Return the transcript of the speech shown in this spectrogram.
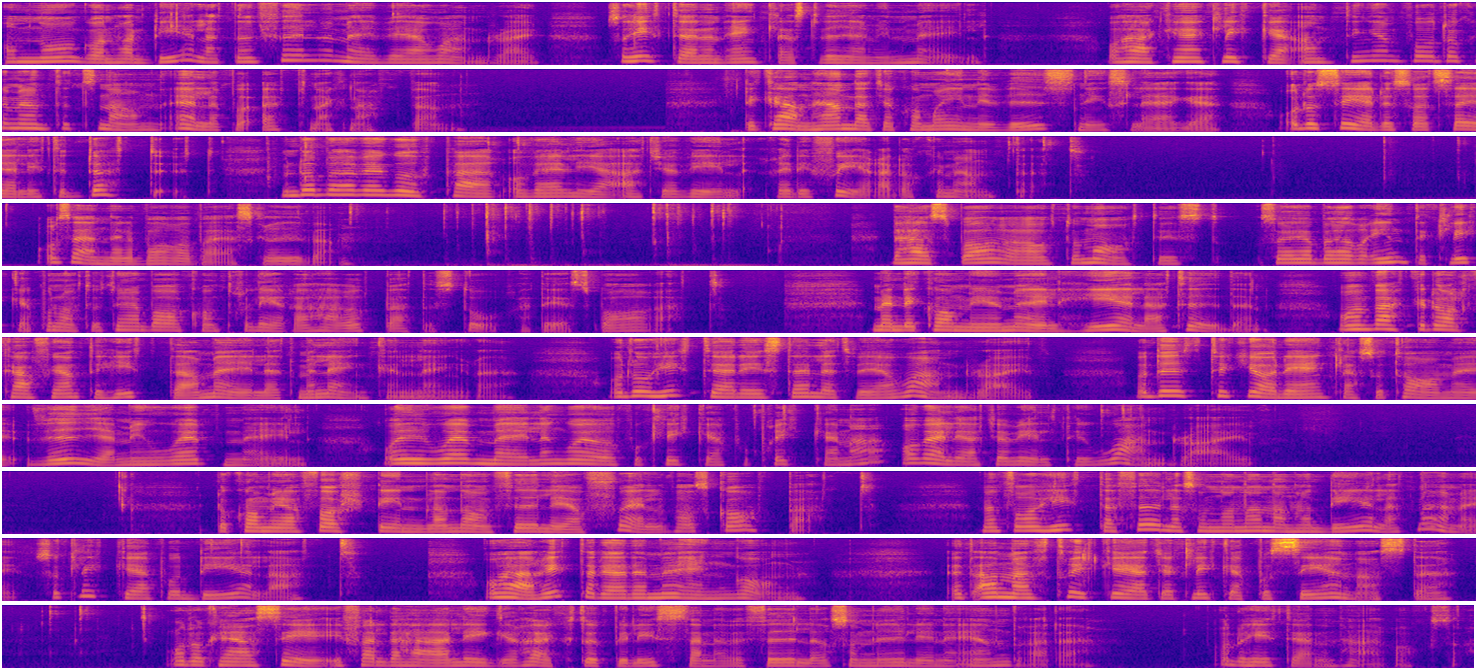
om någon har delat en fil med mig via OneDrive så hittar jag den enklast via min mail. Och här kan jag klicka antingen på dokumentets namn eller på öppna-knappen. Det kan hända att jag kommer in i visningsläge och då ser det så att säga lite dött ut. Men då behöver jag gå upp här och välja att jag vill redigera dokumentet. Och sen är det bara att börja skriva. Det här sparar automatiskt så jag behöver inte klicka på något utan jag bara kontrollerar här uppe att det står att det är sparat. Men det kommer ju mejl hela tiden och en vacker dag kanske jag inte hittar mejlet med länken längre. Och då hittar jag det istället via OneDrive. Och dit tycker jag det är enklast att ta mig via min webbmail. Och i webbmailen går jag upp och klickar på prickarna och väljer att jag vill till OneDrive. Då kommer jag först in bland de filer jag själv har skapat. Men för att hitta filer som någon annan har delat med mig så klickar jag på delat. Och här hittade jag det med en gång. Ett annat trick är att jag klickar på senaste och då kan jag se ifall det här ligger högt upp i listan över filer som nyligen är ändrade. Och då hittar jag den här också.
